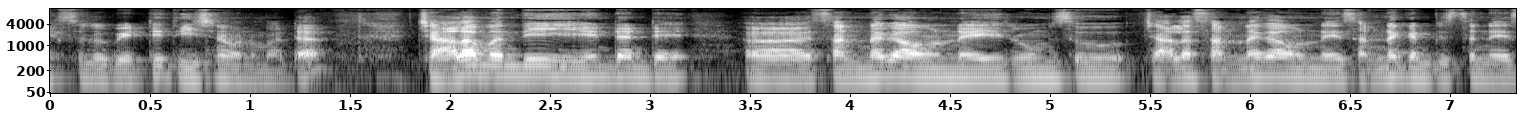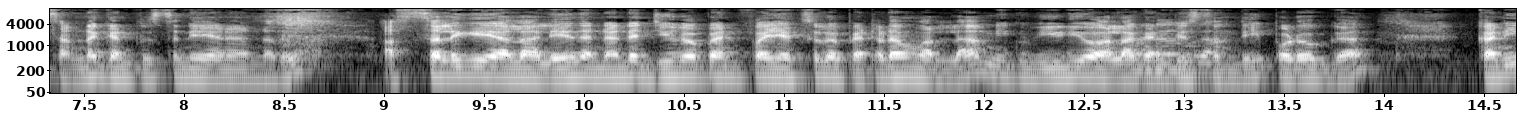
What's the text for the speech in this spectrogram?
ఎక్స్లో పెట్టి తీసినాం అనమాట చాలామంది ఏంటంటే సన్నగా ఉన్నాయి రూమ్స్ చాలా సన్నగా ఉన్నాయి సన్నగా కనిపిస్తున్నాయి సన్నగా కనిపిస్తున్నాయి అని అన్నారు. అస్సలకి అలా లేదండి. అంటే జీరో పాయింట్ ఫైవ్ ఎక్స్లో పెట్టడం వల్ల మీకు వీడియో అలా కనిపిస్తుంది పొడవుగా. కానీ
